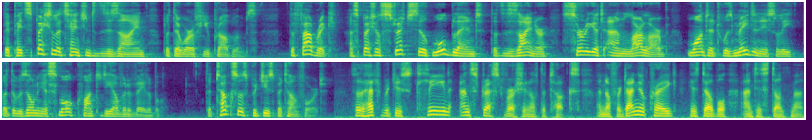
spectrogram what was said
They paid special attention to the design, but there were a few problems. The fabric, a special stretch silk wool blend that the designer, Suttirat Anne Larlarb, wanted was made in Italy, but there was only a small quantity of it available. The tux was produced by Tom Ford. So they had to produce clean and stressed version of the tux, enough for Daniel Craig, his double, and his stuntman.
